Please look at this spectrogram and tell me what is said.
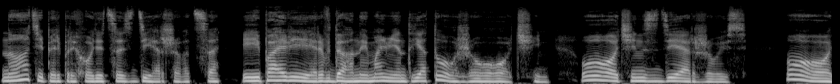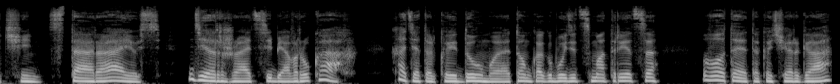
но теперь приходится сдерживаться. И поверь, в данный момент я тоже очень, очень сдерживаюсь, очень стараюсь держать себя в руках, хотя только и думаю о том, как будет смотреться вот эта кочерга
